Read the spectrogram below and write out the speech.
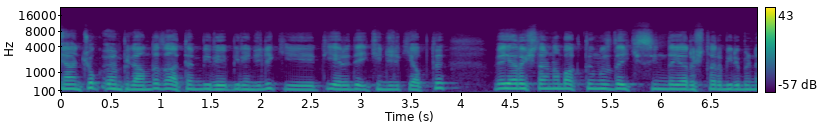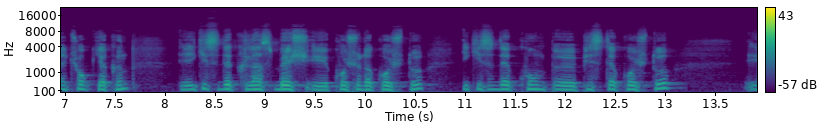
yani çok ön planda zaten biri birincilik, e, diğeri de ikincilik yaptı. Ve yarışlarına baktığımızda ikisinin de yarışları birbirine çok yakın. E, İkisi de klas 5 e, koşuda koştu. İkisi de kum e, pistte koştu. E,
